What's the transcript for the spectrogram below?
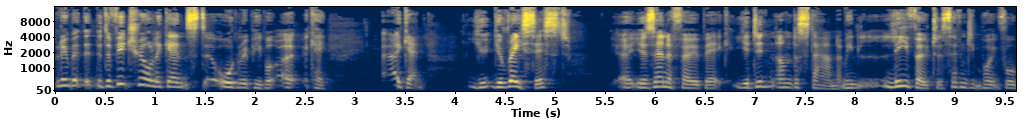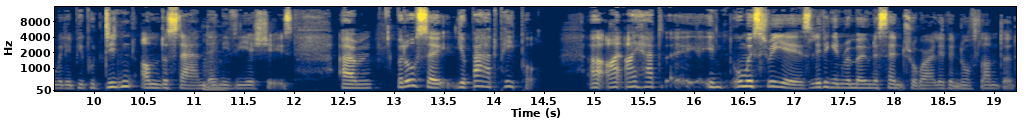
No, but the, the vitriol against ordinary people. Uh, okay, again, you, you're racist, uh, you're xenophobic, you didn't understand. I mean, Leave voters, 17.4 million people, didn't understand any of the issues. Um, but also, you're bad people. Uh, I, I had in almost three years living in Remoaner Central, where I live in North London,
